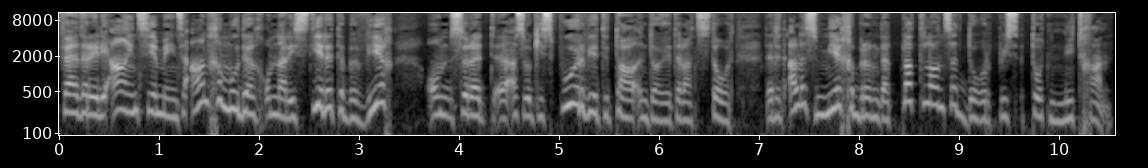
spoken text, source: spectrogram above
Verder het die ANC mense aangemoedig om na die stede te beweeg om sodat uh, as ook die spoor weer totaal in duie te laat stort. Dit het alles meegebring dat plattelandse dorpies tot nul gaan.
